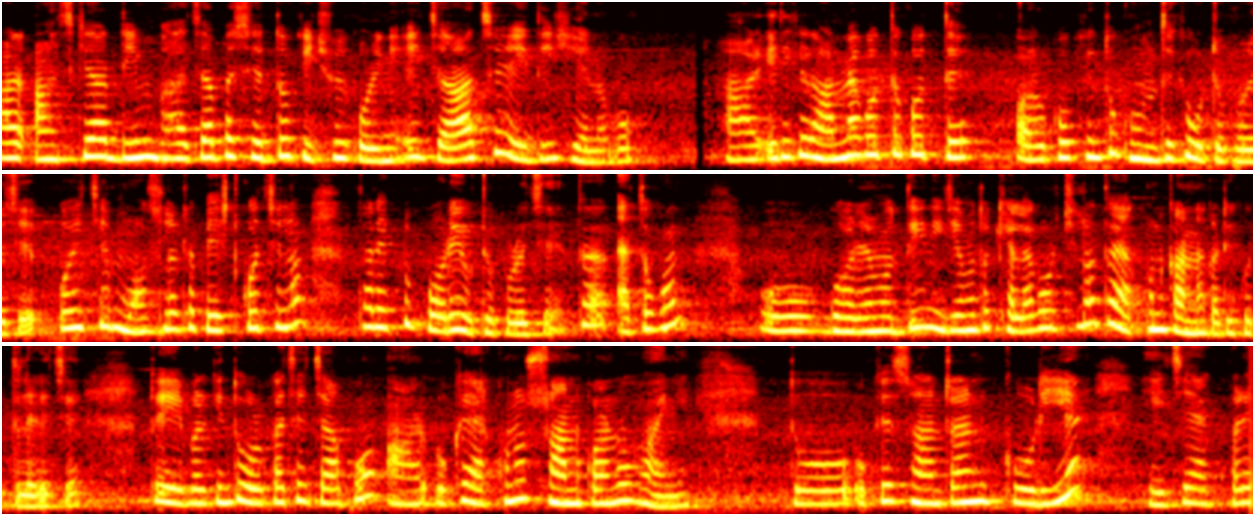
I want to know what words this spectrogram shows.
আর আজকে আর ডিম ভাজা বা সেদ্ধ কিছুই করিনি। এই যা আছে এই দিয়ে খেয়ে নেব। আর এদিকে রান্না করতে করতে অর্ক কিন্তু ঘুম থেকে উঠে পড়েছে। ওই যে মশলাটা পেস্ট করছিলাম, তার একটু পরেই উঠে পড়েছে। তা এতক্ষণ ও ঘরের মধ্যেই নিজের মতো খেলা করছিল, তো এখন কান্নাকাটি করতে লেগেছে। তো এবার কিন্তু ওর কাছে যাব, আর ওকে এখনও স্নান করানো হয়নি। তো ওকে স্নান টান করিয়ে এই যে একবারে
